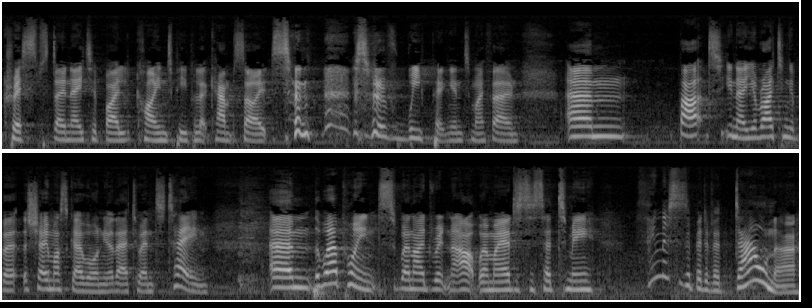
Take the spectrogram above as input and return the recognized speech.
crisps donated by kind people at campsites and sort of weeping into my phone. Um, but, you know, you're writing a book, the show must go on, you're there to entertain. Um, there were points when I'd written it up where my editor said to me, I think this is a bit of a downer,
